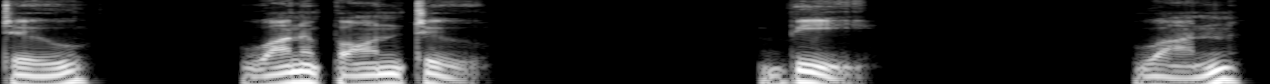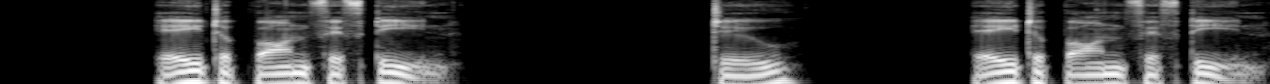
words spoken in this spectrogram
2, 1 upon 2, B, 1, 8 upon 15, 2, 8 upon 15.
